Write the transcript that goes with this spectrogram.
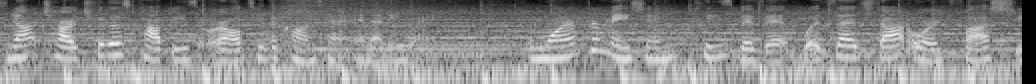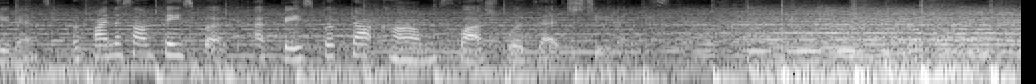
do not charge for those copies or alter the content in any way. For more information, please visit woodsedge.org slash students or find us on Facebook at facebook.com slash woodsedgestudents.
